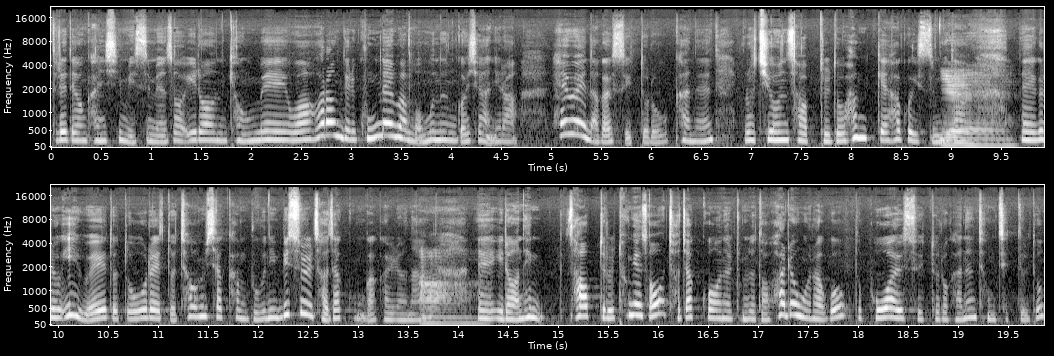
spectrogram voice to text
들에 대한 관심이 있으면서 이런 경매와 화랑들이 국내에만 머무는 것이 아니라 해외에 나갈 수 있도록 하는 여러 지원 사업들도 함께 하고 있습니다. 예. 네, 그리고 이 외에도 또 올해 또 처음 시작한 부분이 미술 저작권과 관련한 아. 네, 이런 행, 사업들을 통해서 저작권을 좀 더 더 활용을 하고 또 보호할 수 있도록 하는 정책들도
